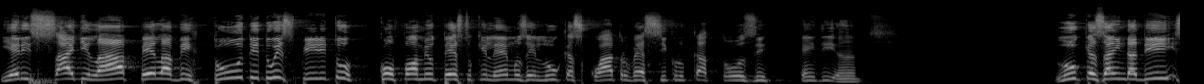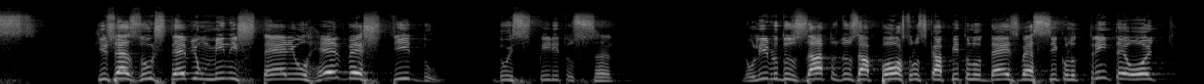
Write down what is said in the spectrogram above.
E ele sai de lá pela virtude do Espírito, conforme o texto que lemos em Lucas 4, versículo 14 em diante. Lucas ainda diz que Jesus teve um ministério revestido do Espírito Santo. No livro dos Atos dos Apóstolos, capítulo 10, versículo 38,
